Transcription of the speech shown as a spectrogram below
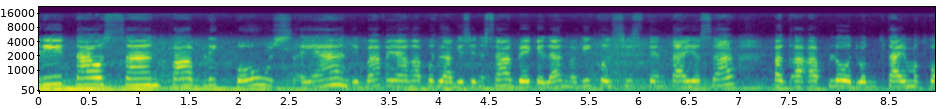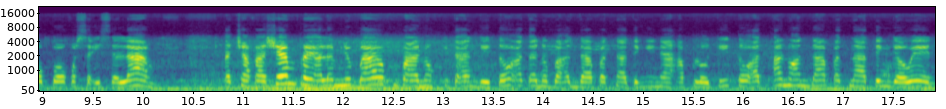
3,000 public posts. Ayan, 'di ba? Kaya nga po lagi sinasabi, kailangan maging consistent tayo sa pag-a-upload. Huwag tayo magpo-focus sa isa lang. At saka, syempre, alam nyo ba kung paano kitaan dito at ano ba ang dapat nating ina-upload dito at ano ang dapat nating gawin.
